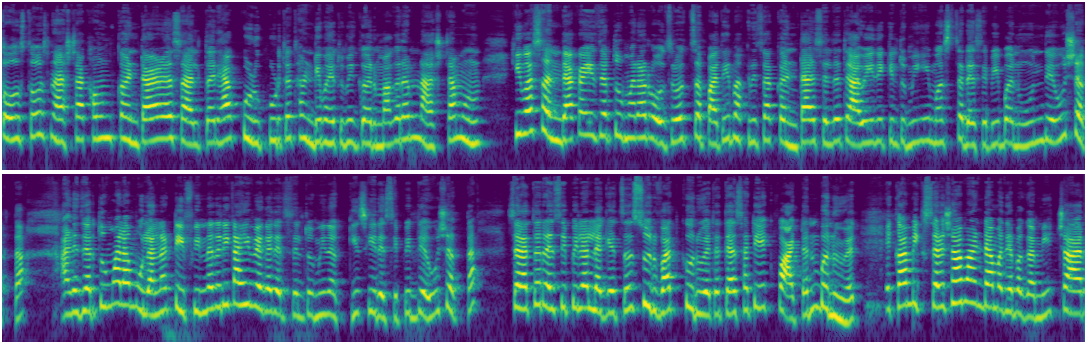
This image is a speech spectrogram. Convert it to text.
तोच तोच नाश्ता खाऊन कंटाळा असाल तर ह्या कुडकुडत्या थंडीमध्ये तुम्ही गरमागरम नाश्ता म्हणून किंवा संध्याकाळी जर तुम्हाला रोज रोज चपाती भाकरीचा कंटाळ असेल तर त्यावेळी देखील तुम्ही ही मस्त रेसिपी बनवून देऊ शकता. आणि जर तुम्हाला मुलांना टिफिनला तरी काही वेगळं असेल तुम्ही नक्कीच ही रेसिपी देऊ शकता. चला तर रेसिपीला लगेचच सुरुवात करूया. तर त्यासाठी एक वाट वाटण बनवूयात. एका मिक्सरच्या भांड्यामध्ये बघा मी चार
